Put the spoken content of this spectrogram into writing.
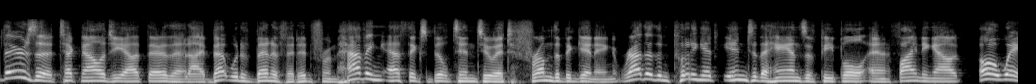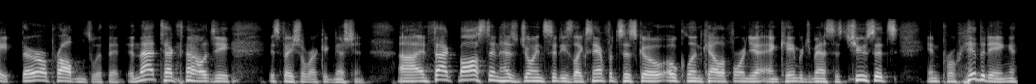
there's a technology out there that I bet would have benefited from having ethics built into it from the beginning rather than putting it into the hands of people and finding out, oh, wait, there are problems with it. And that technology is facial recognition. Uh, in fact, Boston has joined cities like San Francisco, Oakland, California, and Cambridge, Massachusetts in prohibiting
